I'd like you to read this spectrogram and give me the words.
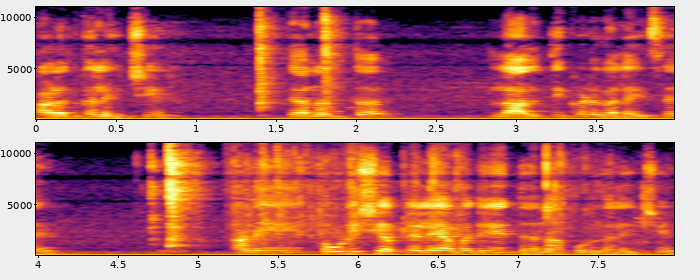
हळद घालायची आहे. त्यानंतर लाल तिखट घालायचं आहे आणि थोडीशी आपल्याला यामध्ये धनापूड घालायची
